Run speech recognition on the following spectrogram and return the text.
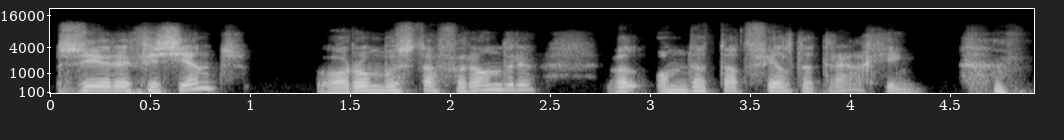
Zeer efficiënt. Waarom moest dat veranderen? Wel, omdat dat veel te traag ging.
